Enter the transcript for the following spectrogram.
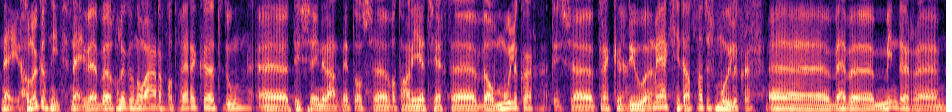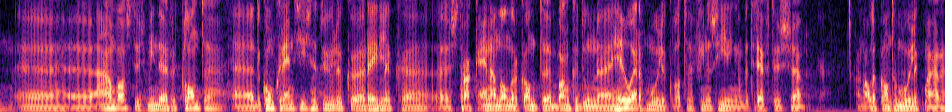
nee, gelukkig niet. Nee, we hebben gelukkig nog aardig wat werk uh, te doen. Uh, het is inderdaad, net als wat Harriet zegt, wel moeilijker. Het is trekken, ja. duwen. Hoe merk je dat? Wat is moeilijker? we hebben minder aanwas, dus minder klanten. de concurrentie is natuurlijk redelijk strak. En aan de andere kant, banken doen heel erg moeilijk wat financieringen betreft. Dus aan alle kanten moeilijk, maar eh,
